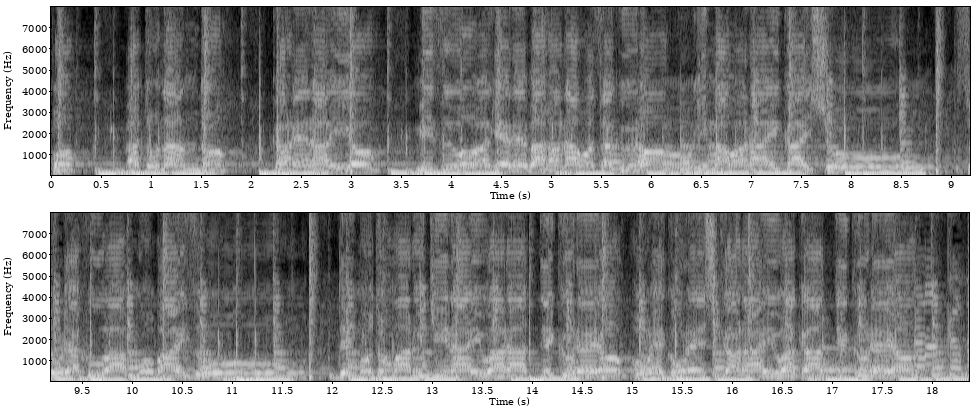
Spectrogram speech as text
歩。あと何度。枯れないよ。水をあげれば花は咲くの。今はない解消。そりゃ不安も倍増。でも止まる気ない笑ってくれよ。俺これしかない。分かってくれよ。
